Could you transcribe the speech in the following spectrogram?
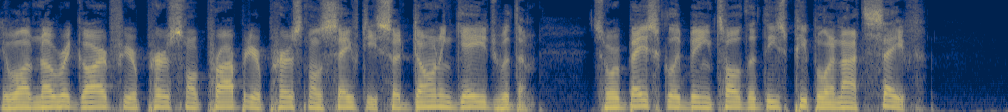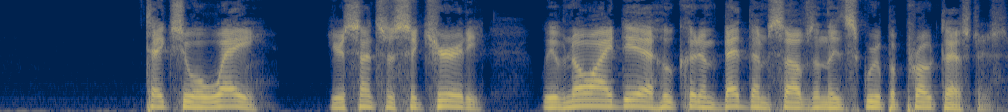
They will have no regard for your personal property or personal safety, so don't engage with them. So we're basically being told that these people are not safe. Takes you away your sense of security. We have no idea who could embed themselves in this group of protesters.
